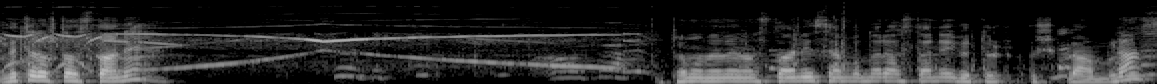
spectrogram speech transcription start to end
Ne tarafta hastane? Tamam hemen hastaneye sen bunları hastaneye götür ışıklı ambulans.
